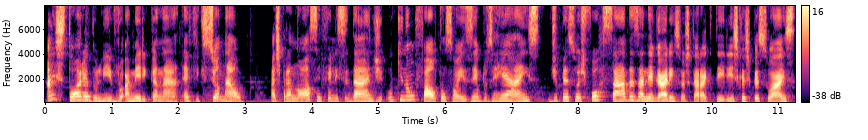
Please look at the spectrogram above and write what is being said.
A história do livro Americaná é ficcional, mas, para nossa infelicidade, o que não faltam são exemplos reais de pessoas forçadas a negarem suas características pessoais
